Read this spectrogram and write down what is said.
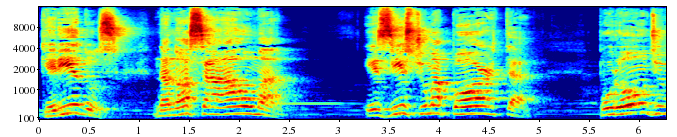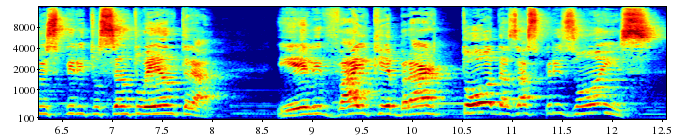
Queridos, na nossa alma existe uma porta por onde o Espírito Santo entra e ele vai quebrar todas as prisões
